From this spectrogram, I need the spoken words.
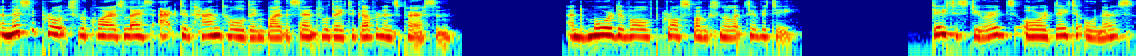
And this approach requires less active handholding by the central data governance person and more devolved cross functional activity. Data stewards or data owners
